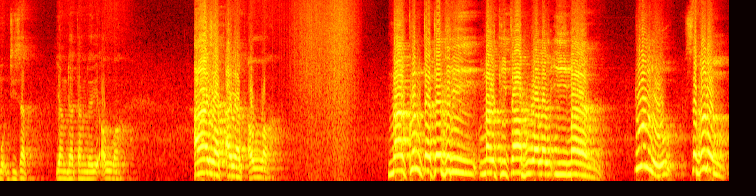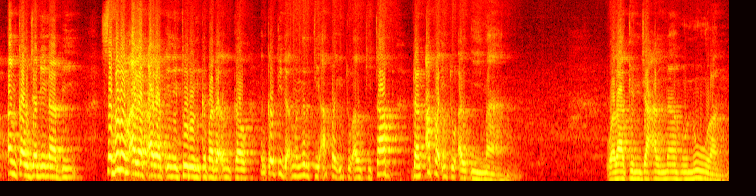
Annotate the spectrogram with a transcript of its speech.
mukjizat yang datang dari Allah Ayat-ayat Allah. Ma kunta tadri mal kitab walal iman. Dulu sebelum engkau jadi nabi, sebelum ayat-ayat ini turun kepada engkau, engkau tidak mengerti apa itu Alkitab dan apa itu al-iman. Walakin ja'alnahu nuran.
